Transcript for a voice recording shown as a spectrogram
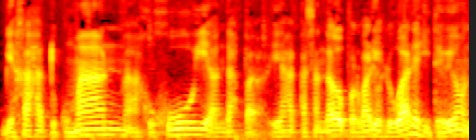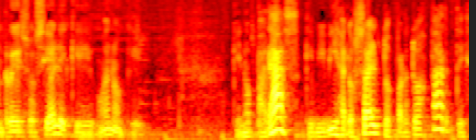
Viajás a Tucumán, a Jujuy, andás has andado por varios lugares y te veo en redes sociales que, bueno, que, que no parás, que vivís a los saltos para todas partes.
